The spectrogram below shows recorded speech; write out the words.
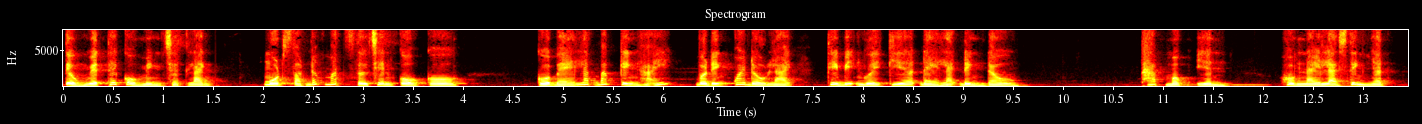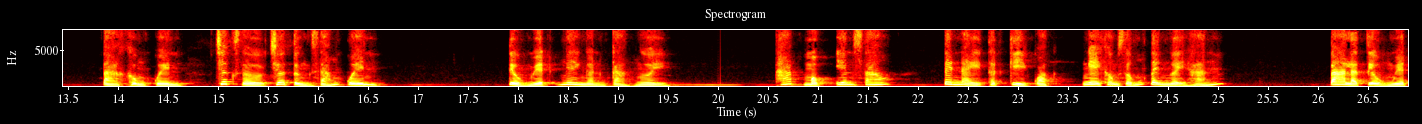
Tiểu Nguyệt thấy cổ mình chợt lạnh, một giọt nước mắt rơi trên cổ cô. Cô bé lắp bắp kinh hãi, vừa định quay đầu lại thì bị người kia đè lại đỉnh đầu. Tháp Mộc Yên, hôm nay là sinh nhật, ta không quên, trước giờ chưa từng dám quên. Tiểu Nguyệt ngây ngẩn cả người. Tháp Mộc Yên sao? Tên này thật kỳ quặc, nghe không giống tên người Hán. Ta là Tiểu Nguyệt,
